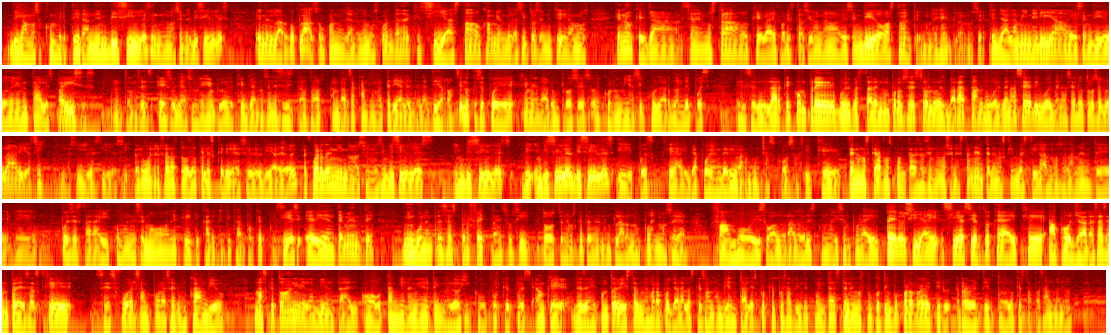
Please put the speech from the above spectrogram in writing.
digamos, se convertirán en visibles, en innovaciones visibles, en el largo plazo, cuando ya nos demos cuenta de que sí ha estado cambiando la situación y que digamos que no, que ya se ha demostrado que la deforestación ha descendido bastante, un ejemplo, no sé, que ya la minería ha descendido en tales países. Entonces eso ya es un ejemplo de que ya no se necesita andar sacando materiales de la tierra, sino que se puede generar un proceso de economía circular donde pues el celular que compré vuelve a estar en un proceso, lo desbaratan, lo vuelven a hacer y vuelven a hacer otro celular y así, y así, y así, y así. Pero bueno, eso era todo lo que les quería decir el día de hoy. Recuerden, innovaciones invisibles, invisibles, invisibles, visibles y pues que ahí ya pueden derivar muchas cosas y que tenemos que darnos cuenta de esas innovaciones también, tenemos que investigar, no solamente eh, pues estar ahí como en ese modo de criticar y criticar, porque pues sí, es, evidentemente ninguna empresa es perfecta, eso sí, todos tenemos que tenerlo en claro, no podemos ser fanboys o adoradores como dicen por ahí, pero sí, hay, sí es cierto que hay que apoyar a esas empresas que se esfuerzan por hacer un cambio más que todo a nivel ambiental o también a nivel tecnológico, porque pues aunque desde mi punto de vista es mejor apoyar a las que son ambientales, porque pues a fin de cuentas tenemos poco tiempo para revertir, revertir todo lo que está pasando, ¿no?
